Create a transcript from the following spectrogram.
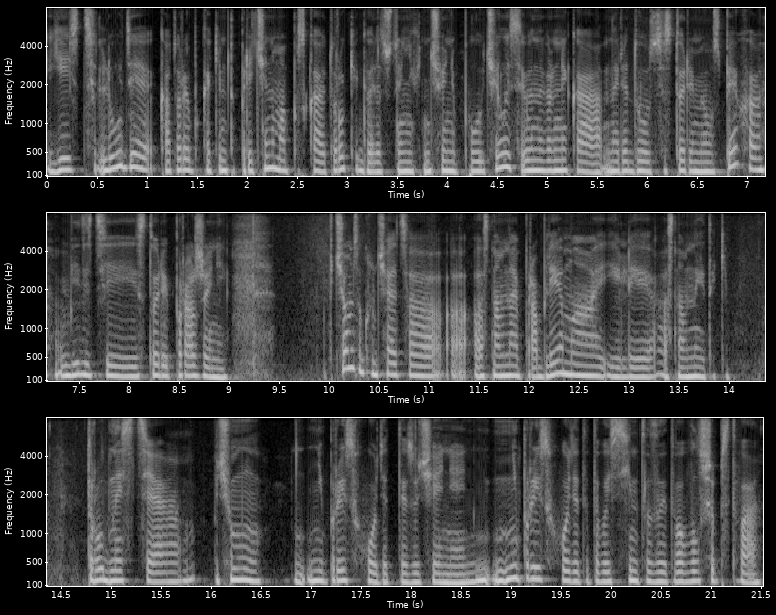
Есть люди, которые по каким-то причинам опускают руки, говорят, что у них ничего не получилось, и вы наверняка наряду с историями успеха видите истории поражений. В чем заключается а, основная проблема или основные такие трудности? Почему не происходит изучение, не происходит этого синтеза, этого волшебства?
